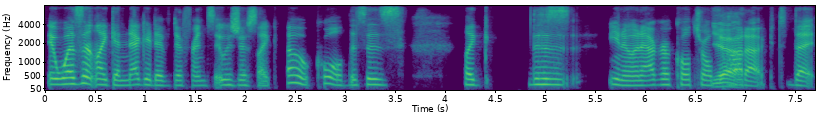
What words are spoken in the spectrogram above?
It wasn't like a negative difference. It was just like, oh, cool. This is like, this is you know, an agricultural Yeah. product that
